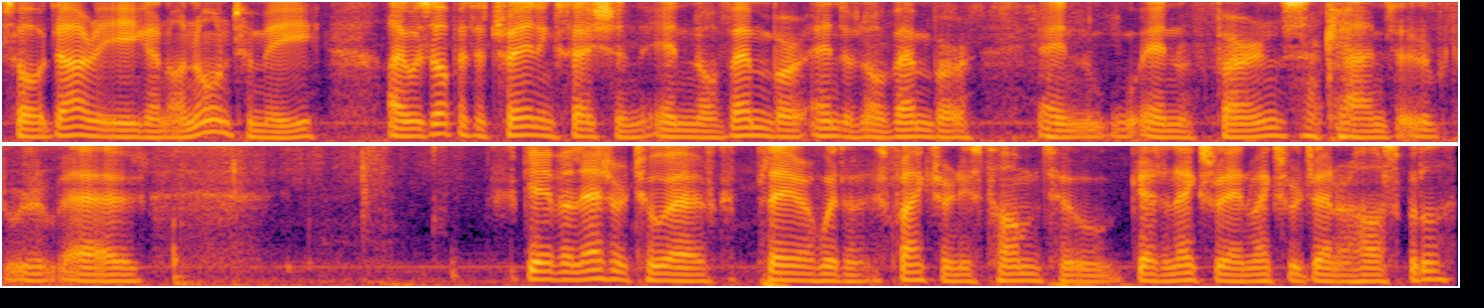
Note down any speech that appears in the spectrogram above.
So Darragh Egan, unknown to me, I was up at a training session in November, end of November, in in Ferns, okay. and. Uh, gave a letter to a player with a fracture in his thumb to get an X-ray in Wexford General Hospital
